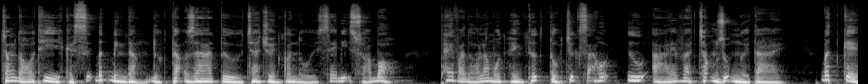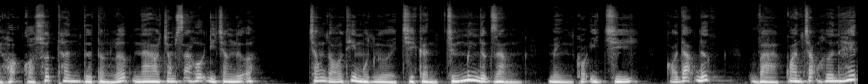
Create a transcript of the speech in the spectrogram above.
Trong đó thì cái sự bất bình đẳng được tạo ra từ cha truyền con nối sẽ bị xóa bỏ, thay vào đó là một hình thức tổ chức xã hội ưu ái và trọng dụng người tài, bất kể họ có xuất thân từ tầng lớp nào trong xã hội đi chăng nữa. Trong đó thì một người chỉ cần chứng minh được rằng mình có ý chí, có đạo đức và quan trọng hơn hết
